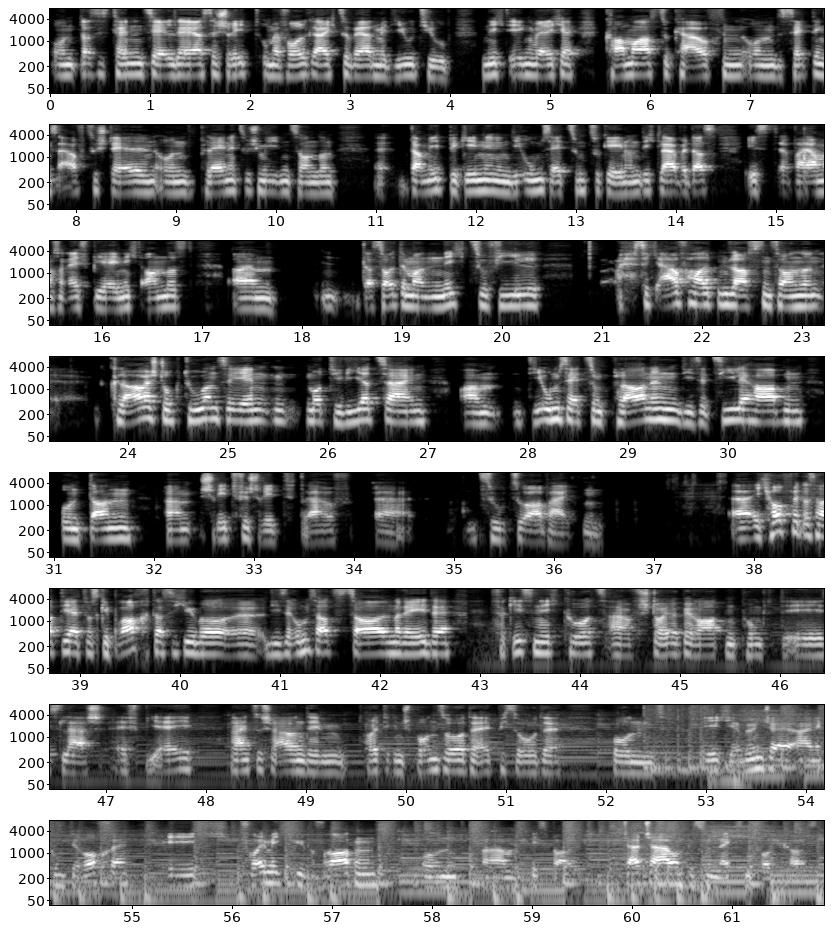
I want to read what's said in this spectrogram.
Und das ist tendenziell der erste Schritt, um erfolgreich zu werden mit YouTube. Nicht irgendwelche Kameras zu kaufen und Settings aufzustellen und Pläne zu schmieden, sondern damit beginnen, in die Umsetzung zu gehen. Und ich glaube, das ist äh, bei Amazon FBA nicht anders. Ähm, da sollte man nicht zu viel sich aufhalten lassen, sondern klare Strukturen sehen, motiviert sein, ähm, die Umsetzung planen, diese Ziele haben und dann ähm, Schritt für Schritt drauf äh, zu, zu arbeiten. Äh, ich hoffe, das hat dir etwas gebracht, dass ich über äh, diese Umsatzzahlen rede. Vergiss nicht kurz auf steuerberaten.de slash FBA reinzuschauen, dem heutigen Sponsor der Episode. Und ich wünsche eine gute Woche. Ich freue mich über Fragen und ähm, bis bald. Ciao, ciao und bis zum nächsten Podcast.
